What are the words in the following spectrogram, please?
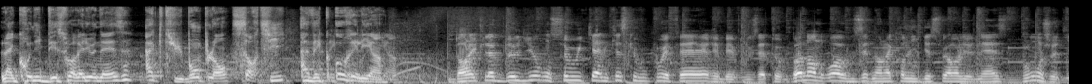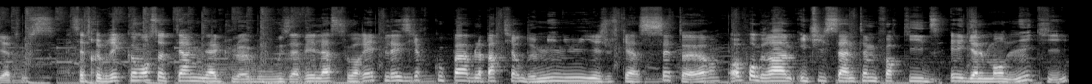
La chronique des soirées lyonnaises, actu, bon plan, sortie avec Aurélien. Dans les clubs de Lyon, ce week-end, qu'est-ce que vous pouvez faire? Eh bien, vous êtes au bon endroit, vous êtes dans la chronique des soirées lyonnaises. Bon jeudi à tous. Cette rubrique commence au Terminal Club où vous avez la soirée plaisir coupable à partir de minuit et jusqu'à 7h. Au programme Ichisan for Kids et également Nikki.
